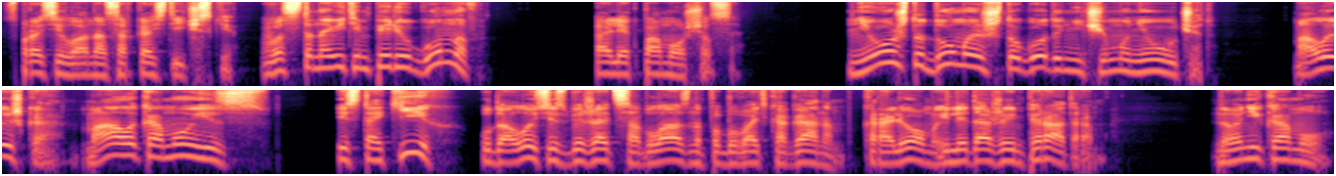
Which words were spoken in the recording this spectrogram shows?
спросила она саркастически. Восстановить империю гуннов? Олег поморщился. Неужто думаешь, что годы ничему не учат? Малышка, мало кому из из таких удалось избежать соблазна побывать каганом, королем или даже императором. Но никому,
